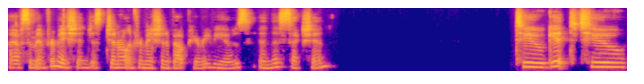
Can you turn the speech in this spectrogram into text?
I have some information, just general information about peer reviews in this section. To get to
